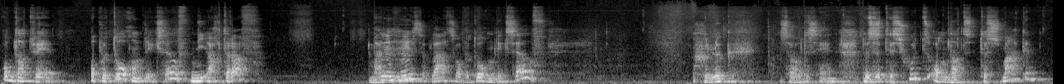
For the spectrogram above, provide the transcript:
opdat wij op het ogenblik zelf, niet achteraf, maar in de mhm. eerste plaats op het ogenblik zelf, gelukkig zouden zijn. Dus het is goed om dat te smaken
